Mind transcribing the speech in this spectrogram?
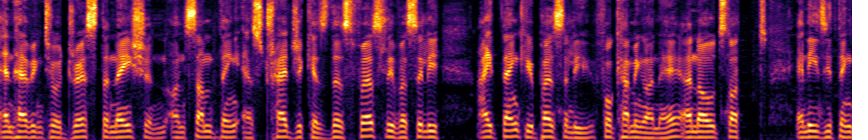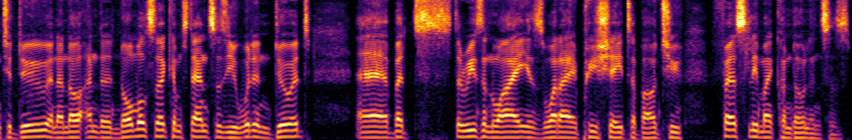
and having to address the nation on something as tragic as this. Firstly, Vasili, I thank you personally for coming on air. I know it's not an easy thing to do, and I know under normal circumstances you wouldn't do it. Uh, but the reason why is what I appreciate about you. Firstly, my condolences.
